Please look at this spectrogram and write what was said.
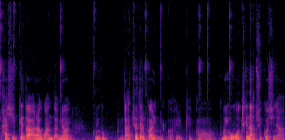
80개다라고 한다면 그럼 이거 낮춰야 될 거 아닙니까? 이렇게. 어. 그럼 이거 어떻게 낮출 것이냐?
